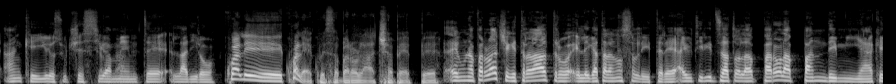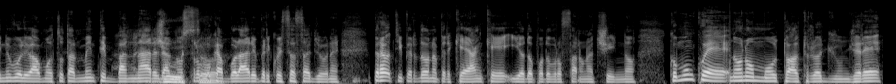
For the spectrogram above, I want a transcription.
anche io successivamente la dirò. Quale, qual è questa parolaccia, Peppe? È una parolaccia che tra l'altro è legata alla nostra lettera. Hai utilizzato la parola pandemia che noi volevamo totalmente bannare dal nostro vocabolario per questa stagione. Però ti perdono perché anche io dopo dovrò fare un accenno. Comunque non ho molto altro da aggiungere.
